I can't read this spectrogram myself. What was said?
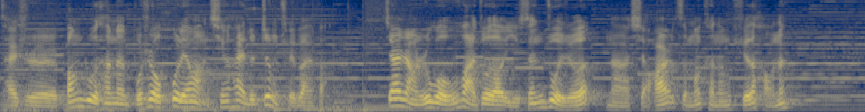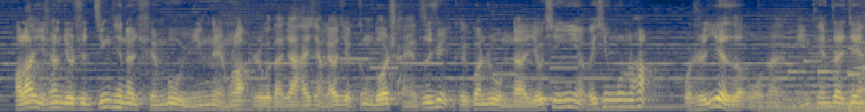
才是帮助他们不受互联网侵害的正确办法。家长如果无法做到以身作则，那小孩怎么可能学得好呢？好了，以上就是今天的全部语音内容了。如果大家还想了解更多产业资讯，可以关注我们的游戏音乐微信公众号。我是叶子，我们明天再见。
